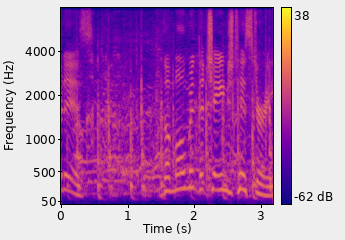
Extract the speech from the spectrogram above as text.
it is. The moment that changed history.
